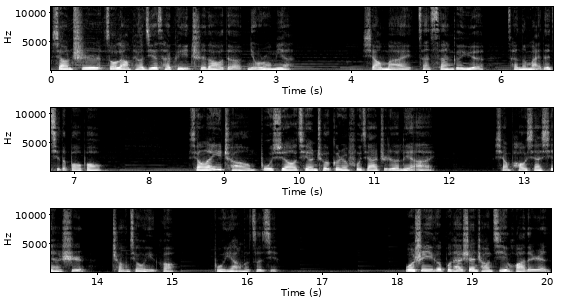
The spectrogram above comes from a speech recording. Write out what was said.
想吃走两条街才可以吃到的牛肉面，想买攒三个月才能买得起的包包。想来一场不需要牵扯个人附加值的恋爱，想抛下现实，成就一个不一样的自己。我是一个不太擅长计划的人，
